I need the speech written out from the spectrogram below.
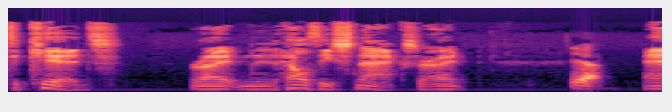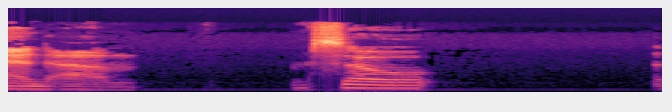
to kids, right? And healthy snacks, right? Yeah. And um, so uh,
